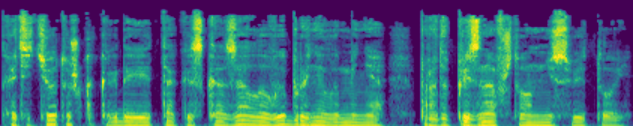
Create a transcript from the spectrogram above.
Хотя тетушка, когда ей так и сказала, выбронила меня, правда, признав, что он не святой.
